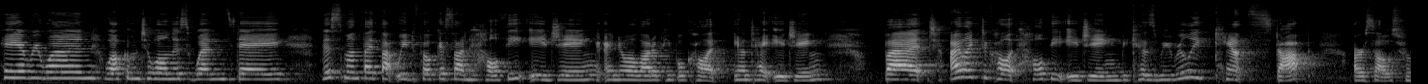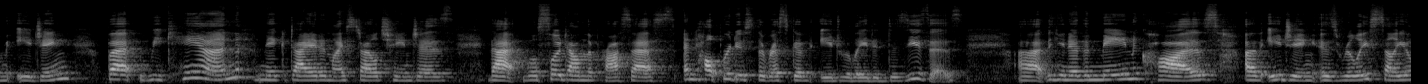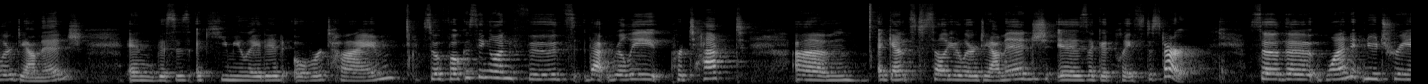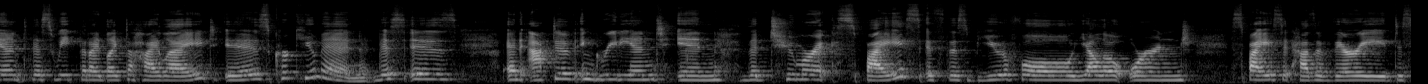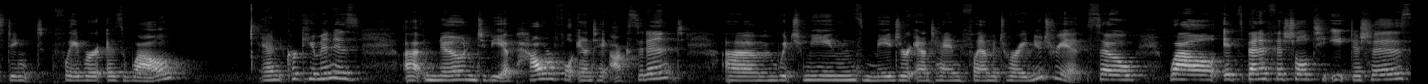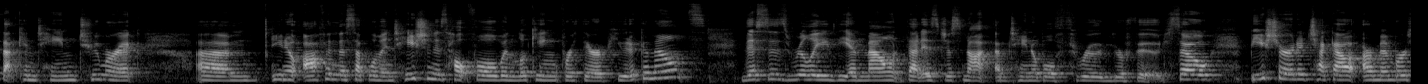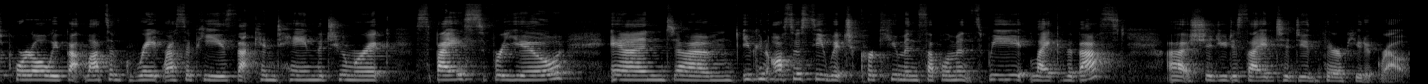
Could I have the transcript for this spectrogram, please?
Hey everyone, welcome to Wellness Wednesday. This month I thought we'd focus on healthy aging. I know a lot of people call it anti aging, but I like to call it healthy aging because we really can't stop ourselves from aging, but we can make diet and lifestyle changes that will slow down the process and help reduce the risk of age related diseases. Uh, you know, the main cause of aging is really cellular damage and this is accumulated over time. So, focusing on foods that really protect um, against cellular damage is a good place to start. So, the one nutrient this week that I'd like to highlight is curcumin. This is an active ingredient in the turmeric spice. It's this beautiful yellow orange spice. It has a very distinct flavor as well. And curcumin is uh, known to be a powerful antioxidant. Um, which means major anti-inflammatory nutrients. So while it's beneficial to eat dishes that contain turmeric, um, you know, often the supplementation is helpful when looking for therapeutic amounts. This is really the amount that is just not obtainable through your food. So be sure to check out our members portal. We've got lots of great recipes that contain the turmeric spice for you. And um, you can also see which curcumin supplements we like the best uh, should you decide to do the therapeutic route.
